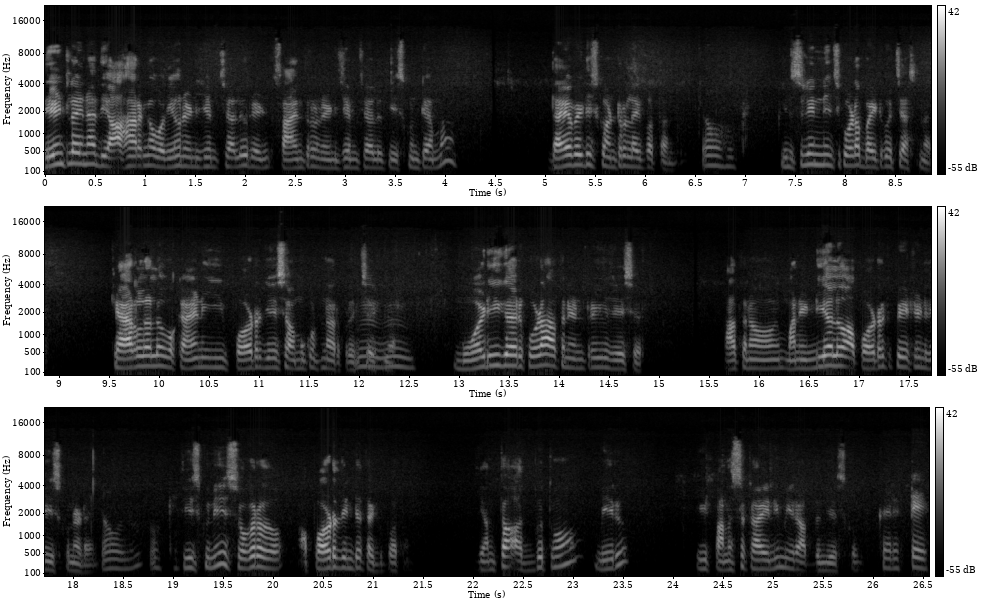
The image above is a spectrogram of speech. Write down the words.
దేంట్లో అయినా అది ఆహారంగా ఉదయం రెండు చెంచాలు రెండు సాయంత్రం రెండు చెంచాలు తీసుకుంటే అమ్మా డయాబెటీస్ కంట్రోల్ అయిపోతుంది. ఇన్సులిన్ నుంచి కూడా బయటకు వచ్చేస్తున్నారు. కేరళలో ఒక ఆయన ఈ పౌడర్ చేసి అమ్ముకుంటున్నారు ప్రత్యేకంగా. మోడీ గారు కూడా అతను ఇంటర్వ్యూ చేశారు. అతను మన ఇండియాలో ఆ పౌడర్కి పేటెంట్ తీసుకున్నాడు ఆయన. తీసుకుని షుగర్ ఆ పౌడర్ తింటే తగ్గిపోతాం. ఎంత అద్భుతం మీరు ఈ పనసకాయని మీరు అర్థం చేసుకోండి కరెక్టే.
